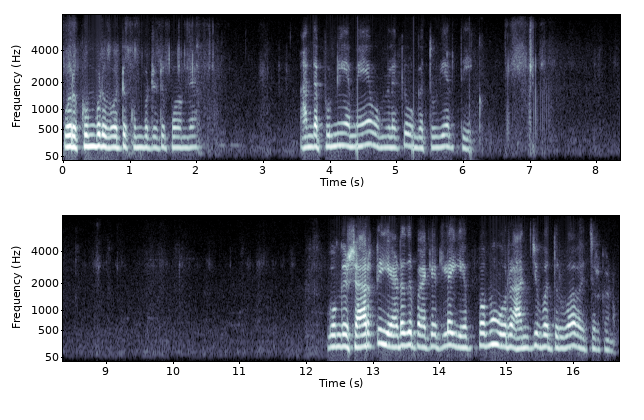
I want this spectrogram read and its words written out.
ஒரு கும்பிடு போட்டு கும்பிட்டுட்டு போங்க. அந்த புண்ணியமே உங்களுக்கு உங்கள் துயர் தீக்கும் உங்கள் ஷர்ட்டு இடது பாக்கெட்டில் எப்பவும் ஒரு அஞ்சு பத்து ரூபா வச்சுருக்கணும்.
